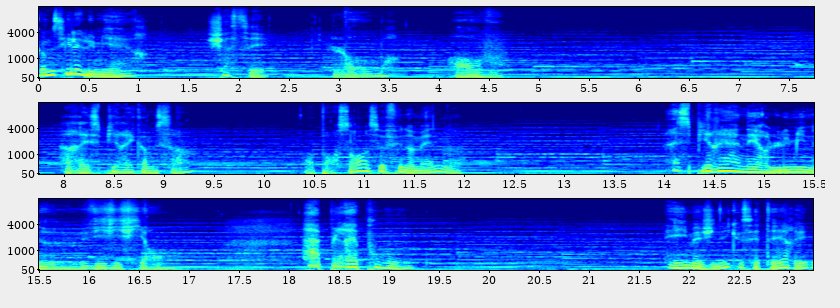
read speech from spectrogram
Comme si la lumière chassait l'ombre en vous. Respirez comme ça, en pensant à ce phénomène Inspirez un air lumineux, vivifiant, à plein poumon. Et imaginez que cet air est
